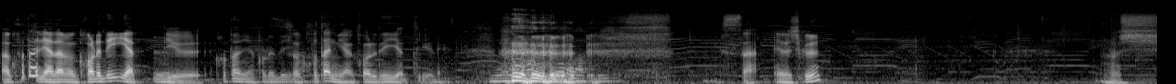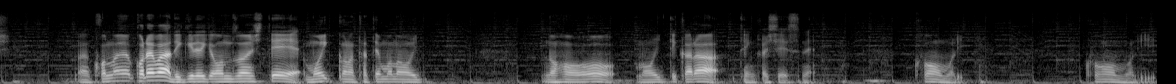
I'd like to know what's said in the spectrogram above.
まあ、小谷は多分これでいいやっていう、小谷はこれでいいな。そう小谷はこれでいいやっていうね。さあよろしく。よし、まあ、このこれはできるだけ温存してもう一個の建物を置いの方をもう置いてから展開したいですね。コウモリ。コウモリ。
